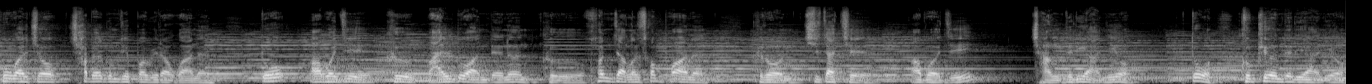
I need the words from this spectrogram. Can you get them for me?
포괄적 차별금지법이라고 하는 또 아버지 그 말도 안 되는 그 헌장을 선포하는 그런 지자체 아버지 장들이 아니요 또 국회의원들이 아니요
